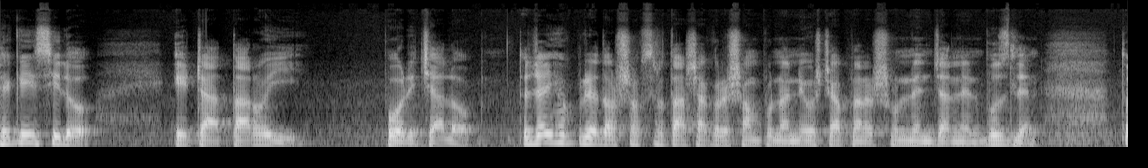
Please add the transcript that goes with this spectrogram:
থেকেই ছিল, এটা তারই পরিচালক। তো যাই হোক, প্রিয় দর্শক শ্রোতা, আশা করে সম্পূর্ণ নিউজটি আপনারা শুনলেন, জানলেন, বুঝলেন। তো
